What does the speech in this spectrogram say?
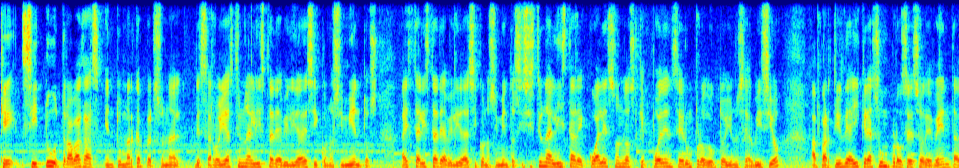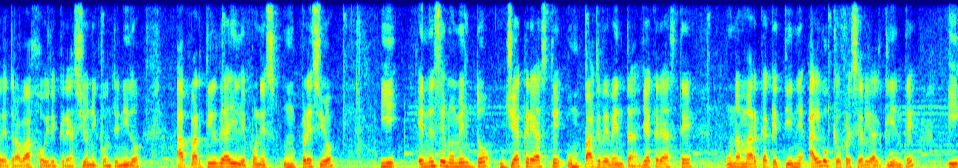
que si tú trabajas en tu marca personal, desarrollaste una lista de habilidades y conocimientos, a esta lista de habilidades y conocimientos hiciste una lista de cuáles son los que pueden ser un producto y un servicio, a partir de ahí creas un proceso de venta, de trabajo y de creación y contenido, a partir de ahí le pones un precio y en ese momento ya creaste un pack de venta, ya creaste una marca que tiene algo que ofrecerle al cliente y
